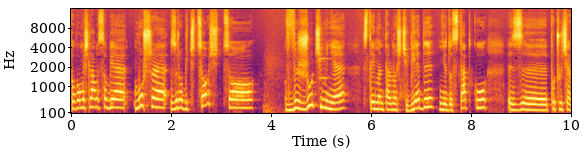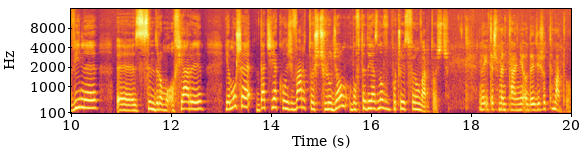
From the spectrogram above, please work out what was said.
Bo pomyślałam sobie, muszę zrobić coś, co wyrzuci mnie z tej mentalności biedy, niedostatku, z poczucia winy, e, z syndromu ofiary. Ja muszę dać jakąś wartość ludziom, bo wtedy ja znowu poczuję swoją wartość. No i też mentalnie odejdziesz od tematu.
